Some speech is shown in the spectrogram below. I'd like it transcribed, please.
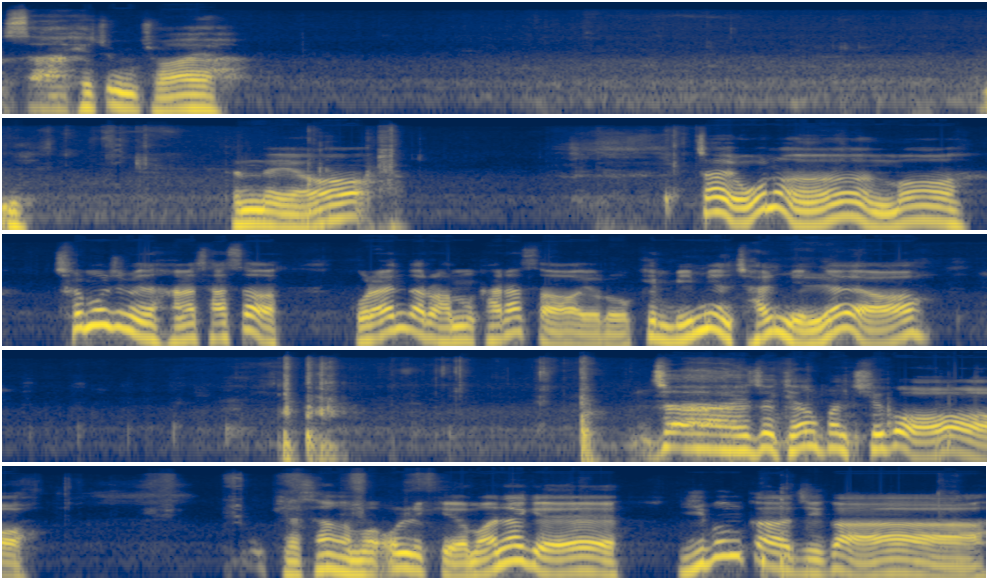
싹 해주면 좋아요. 예, 됐네요. 자, 요거는 뭐 철물점에 하나 사서 고라인다로 한번 갈아서 이렇게 밀면 잘 밀려요. 자, 이제 경판 치고 계산 한번 올릴게요. 만약에 2번까지가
